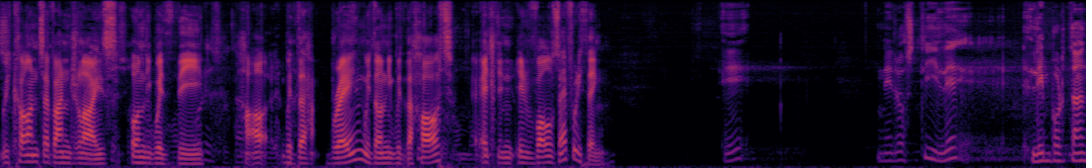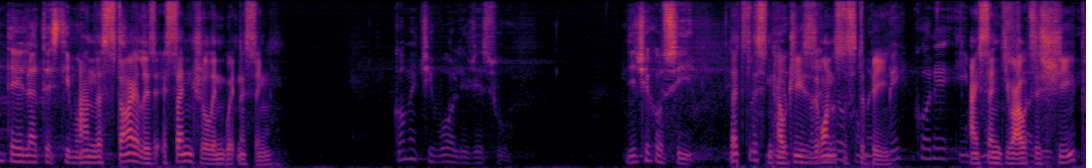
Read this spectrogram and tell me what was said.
We can't evangelize only with the heart, with the brain, with only with the heart. It in involves everything. And the style is essential in witnessing. Let's listen how Jesus wants us to be. I send you out as sheep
